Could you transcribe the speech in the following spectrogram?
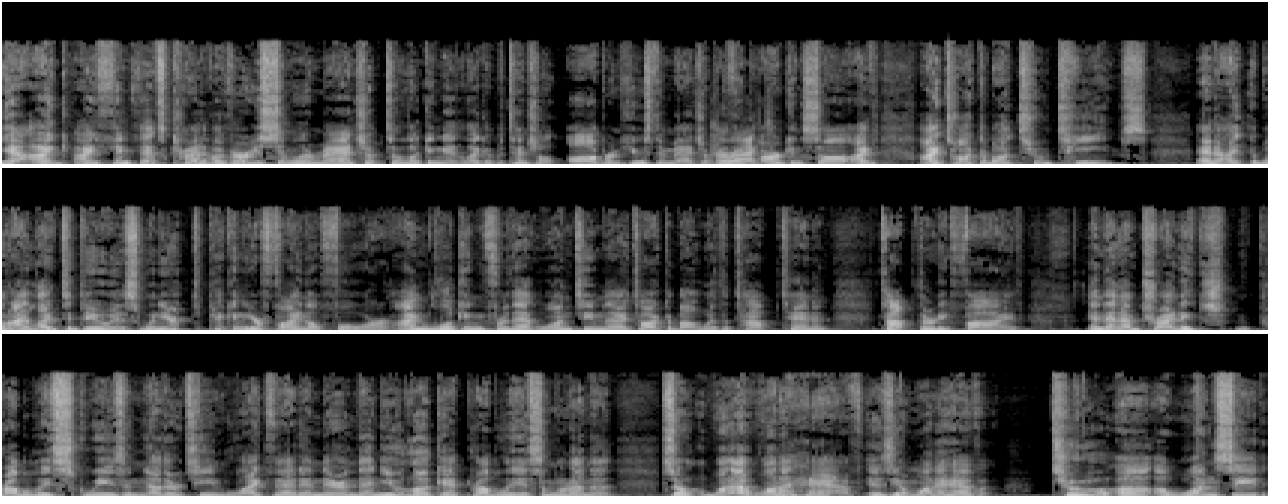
Yeah, I, I think that's kind of a very similar matchup to looking at like a potential Auburn Houston matchup. Correct. Arkansas. I've I talked about two teams, and I what I like to do is when you're picking your final four, I'm looking for that one team that I talked about with the top ten and top thirty five. And then I'm trying to probably squeeze another team like that in there. And then you look at probably someone on the. So what I want to have is you want to have two uh, a one seed,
